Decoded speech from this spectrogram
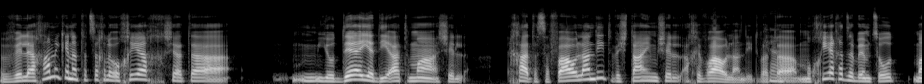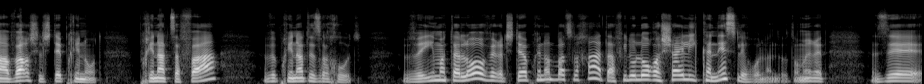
ולאחר מכן אתה צריך להוכיח שאתה יודע ידיעת מה של אחד, השפה ההולנדית, ושתיים, של החברה ההולנדית. ואתה כן. מוכיח את זה באמצעות מעבר של שתי בחינות, בחינת שפה ובחינת אזרחות. ואם אתה לא עובר את שתי הבחינות בהצלחה, אתה אפילו לא רשאי להיכנס להולנד. זאת אומרת, זה,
